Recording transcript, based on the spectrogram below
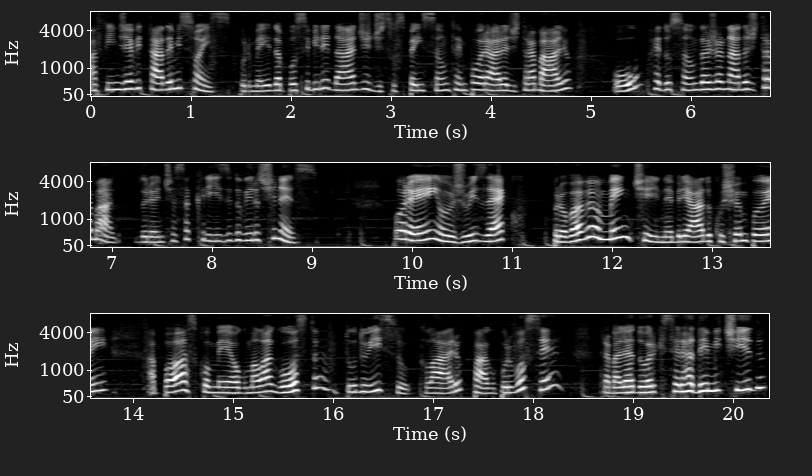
a fim de evitar demissões, por meio da possibilidade de suspensão temporária de trabalho ou redução da jornada de trabalho durante essa crise do vírus chinês. Porém, o juiz Eco, provavelmente inebriado com champanhe, após comer alguma lagosta, tudo isso, claro, pago por você, trabalhador que será demitido,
